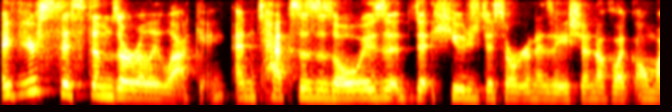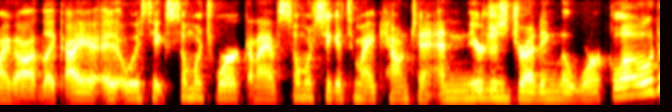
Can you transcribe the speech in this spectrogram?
if your systems are really lacking and taxes is always a d- huge disorganization of like, oh my God, like I, it always takes so much work and I have so much to get to my accountant and you're just dreading the workload,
